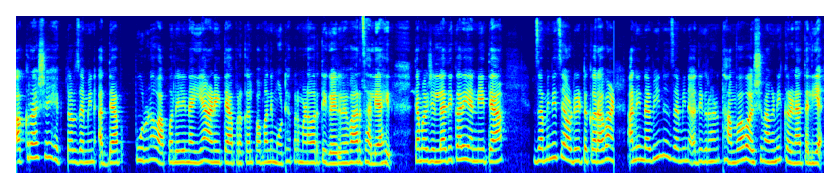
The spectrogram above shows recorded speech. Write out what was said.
अकराशे हेक्टर जमीन अद्याप पूर्ण वापरलेली नाही आहे आणि त्या प्रकल्पामध्ये मोठ्या प्रमाणावरती गैरव्यवहार झाले आहेत. त्यामुळे जिल्हाधिकारी यांनी त्या जमिनीचे ऑडिट करावं आणि नवीन जमीन अधिग्रहण थांबवावं अशी मागणी करण्यात आली आहे.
